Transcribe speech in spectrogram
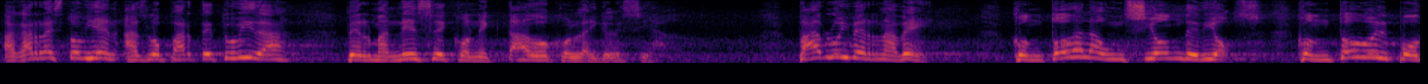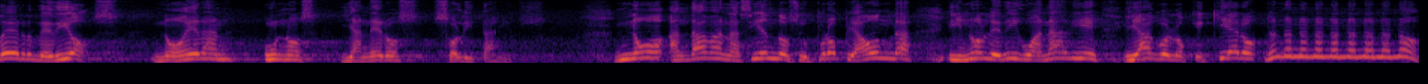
agarra esto bien, hazlo parte de tu vida, permanece conectado con la iglesia. Pablo y Bernabé, con toda la unción de Dios, con todo el poder de Dios, no eran unos llaneros solitarios. No andaban haciendo su propia onda y no le digo a nadie y hago lo que quiero. No, no, no, no, no, no, no, no.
